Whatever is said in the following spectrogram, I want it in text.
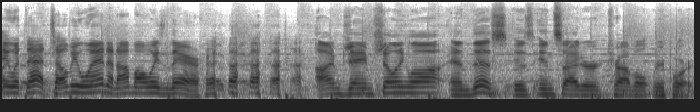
okay like with that. Tell me when, and I'm always there. I'm James Shillinglaw, and this is Insider Travel Report.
